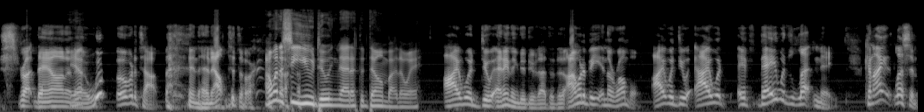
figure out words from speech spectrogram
strut down and Yep. then whoop over the top and then out the door. I want to see you doing that at the Dome. By the way. I would do anything to do that. To do. I want to be in the Rumble. I would do. I would if they would let me. Can I listen?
